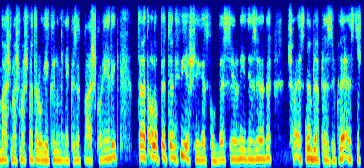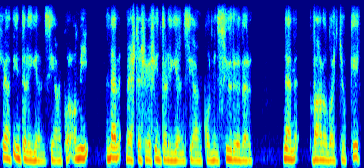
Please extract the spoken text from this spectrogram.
más-más-más meteorológiai körülmények között máskor érik. Tehát alapvetően hülyeséget fog beszélni idézőjelbe, és ha ezt nem leplezzük le, ezt a saját intelligenciánkkal, ami nem mesterséges intelligenciánkkal, mint szűrővel nem válogatjuk ki,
